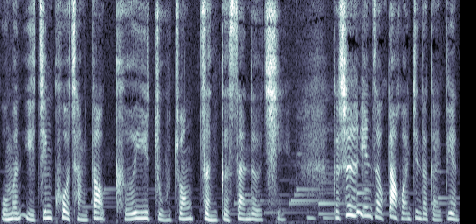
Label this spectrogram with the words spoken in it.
我们已经扩厂到可以组装整个散热器。嗯，可是因着大环境的改变，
